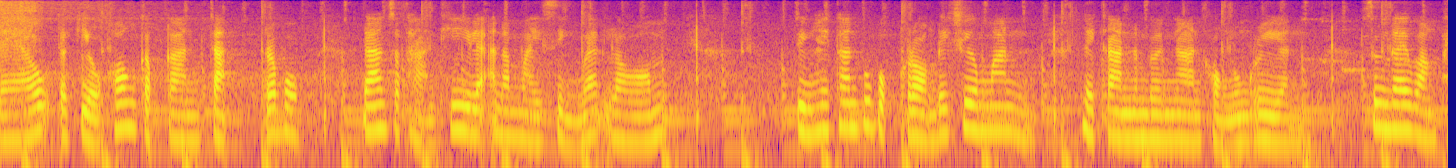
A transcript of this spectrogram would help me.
แล้วจะเกี่ยวข้องกับการจัดระบบด้านสถานที่และอนามัยสิ่งแวดล้อม จึงให้ท่านผู้ปกครองได้เชื่อมั่นในการดำเนินงานของโรงเรียน ซึ่งได้วางแผ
